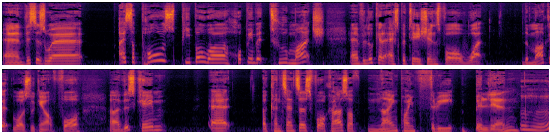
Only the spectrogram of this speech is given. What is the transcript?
and this is where I suppose people were hoping a bit too much. And if you look at expectations for what the market was looking out for, uh, this came at a consensus forecast of 9.3 billion. Mm-hmm.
